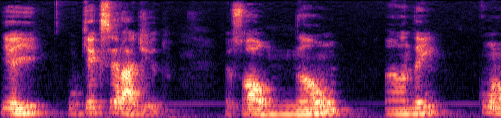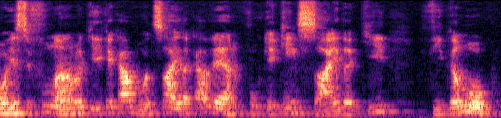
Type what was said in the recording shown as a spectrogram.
E aí, o que, que será dito? Pessoal, não andem com esse fulano aqui que acabou de sair da caverna, porque quem sai daqui fica louco.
